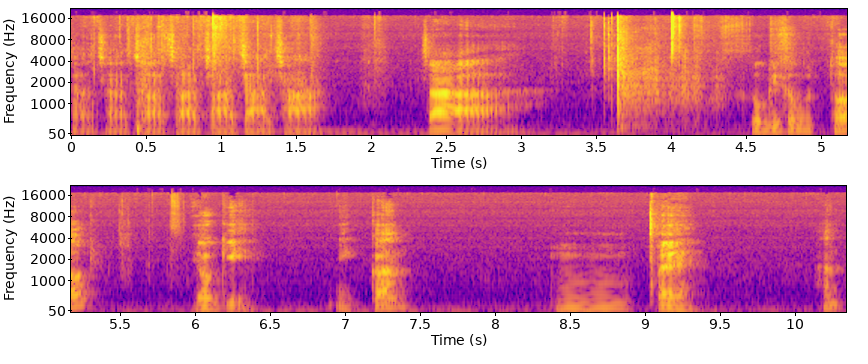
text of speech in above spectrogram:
자, 자, 자, 자, 자, 자, 자. 자. 여기서부터 여기. 니까 음, 예. 한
